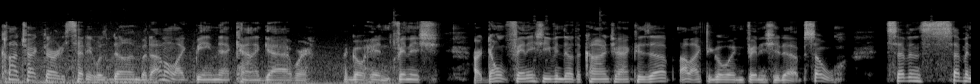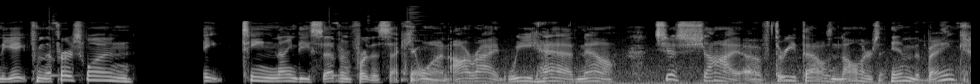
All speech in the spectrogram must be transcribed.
Contractor already said it was done, but I don't like being that kind of guy where I go ahead and finish or don't finish even though the contract is up. I like to go ahead and finish it up. So 778 from the first one, 1897 for the second one. All right, we have now just shy of $3,000 in the bank.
